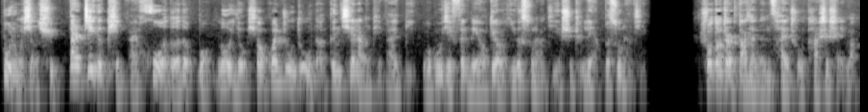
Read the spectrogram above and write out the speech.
不容小觑。但是这个品牌获得的网络有效关注度呢，跟前两个品牌比，我估计分别要掉一个数量级，甚至两个数量级。说到这儿，大家能猜出他是谁吗？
